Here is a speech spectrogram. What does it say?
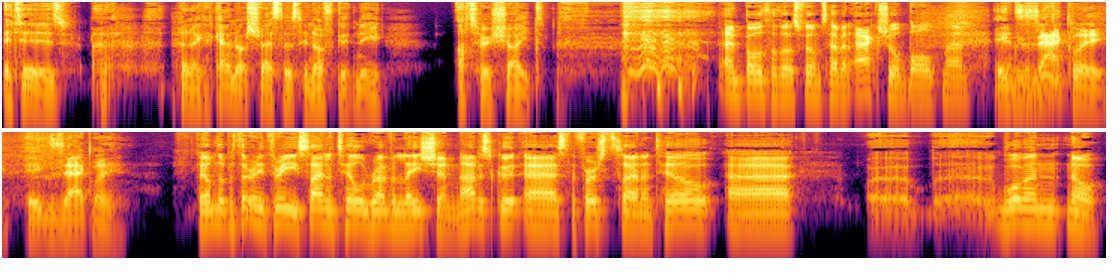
it is, and I cannot stress this enough, Guðni, utter shite. and both of those films have an actual bald man. Exactly. Exactly. Film number 33, Silent Hill Revelation. Not as good as the first Silent Hill. Uh, uh, woman, no,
